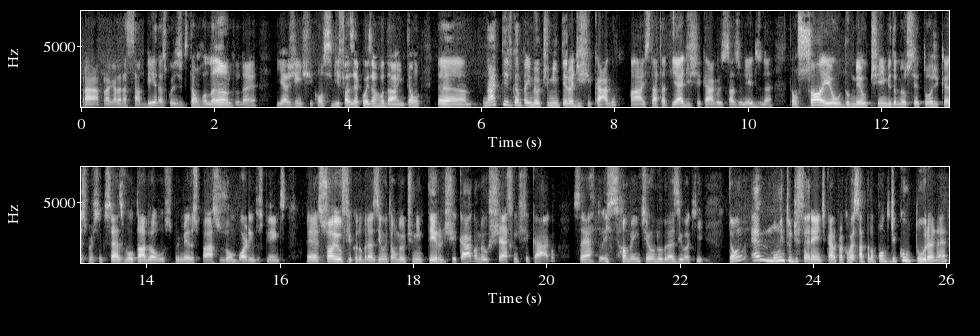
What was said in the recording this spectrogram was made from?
para a galera saber das coisas que estão rolando, né? e a gente conseguir fazer a coisa rodar. Então, uh, na Active Campaign, meu time inteiro é de Chicago, a startup é de Chicago, dos Estados Unidos, né? Então, só eu, do meu time, do meu setor de Customer Success, voltado aos primeiros passos, onboarding dos clientes, é, só eu fico no Brasil, então, meu time inteiro de Chicago, meu chefe em Chicago, certo? E somente eu no Brasil aqui. Então, é muito diferente, cara, para começar pelo ponto de cultura, né?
